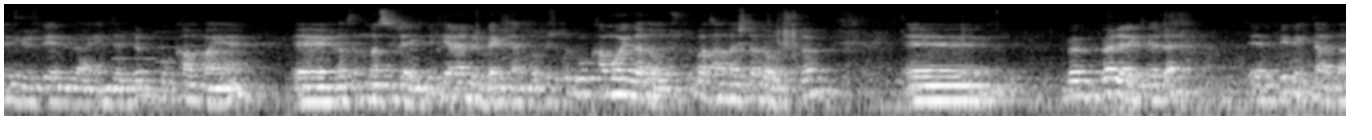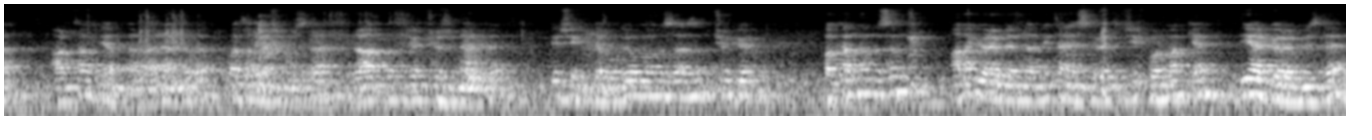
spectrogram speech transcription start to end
bir yüzde 7 daha indirilip bu kampanyaya e, katılmasıyla ilgili genel bir beklenti oluştu. Bu kamuoyunda da oluştu, vatandaşta da oluştu. E, bö- böylelikle de bir miktarda artan fiyatlarla alakalı vatandaşımızda rahatlatacak çözümleri de bir şekilde buluyor olmamız lazım. Çünkü bakanlığımızın ana görevlerinden bir tanesi üreticiyi korumakken diğer görevimiz de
